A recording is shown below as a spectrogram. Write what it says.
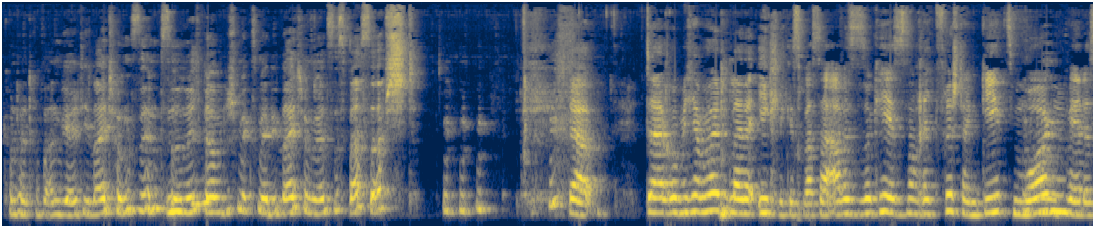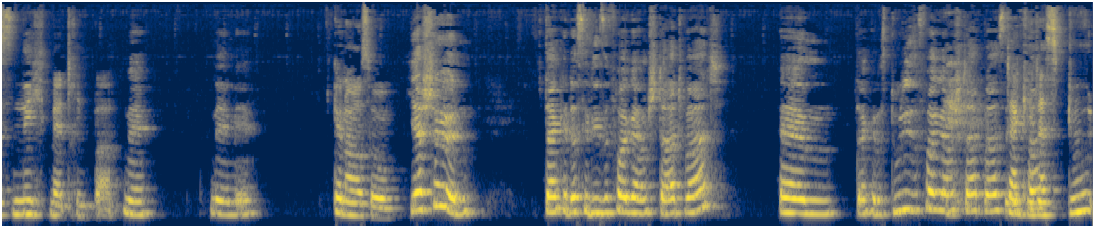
Kommt halt drauf an, wie alt die Leitungen sind. So, ne? Ich glaube, du schmeckst mehr die Leitung als das Wasser. Ja, darum, ich habe heute leider ekliges Wasser, aber es ist okay, es ist noch recht frisch, dann geht's. Morgen wäre das nicht mehr trinkbar. Nee. Nee, nee. Genau so. Ja, schön. Danke, dass ihr diese Folge am Start wart. Ähm, danke, dass du diese Folge am Start warst. Danke, Eva. dass du,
